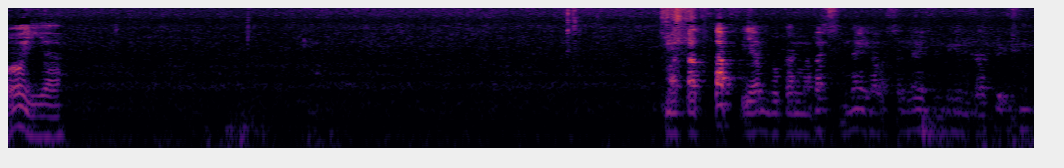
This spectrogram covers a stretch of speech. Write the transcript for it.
Oh yeah. Mata tap ya bukan mata senai kalau senai bikin grafik ini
